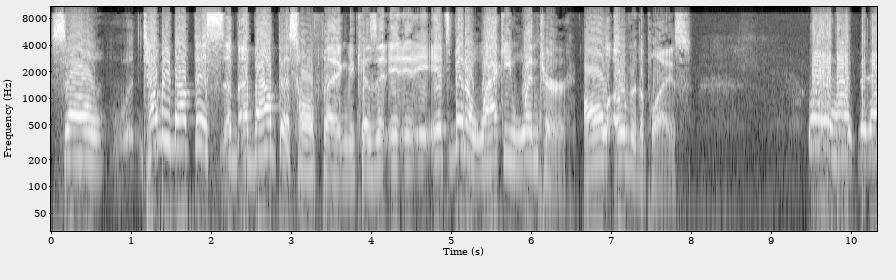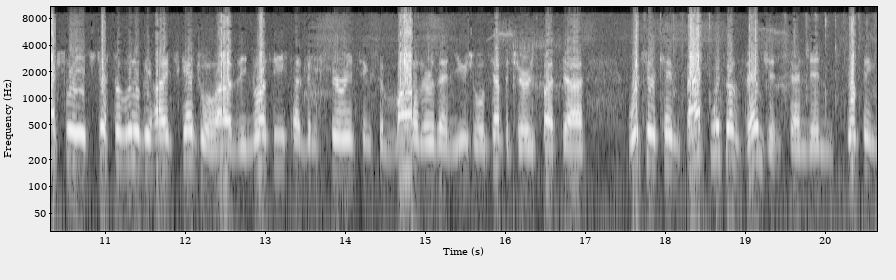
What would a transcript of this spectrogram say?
so, tell me about this about this whole thing because it, it, it it's been a wacky winter all over the place. Well, it has been actually. It's just a little behind schedule. Uh, the Northeast had been experiencing some milder than usual temperatures, but uh, winter came back with a vengeance, and in dumping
